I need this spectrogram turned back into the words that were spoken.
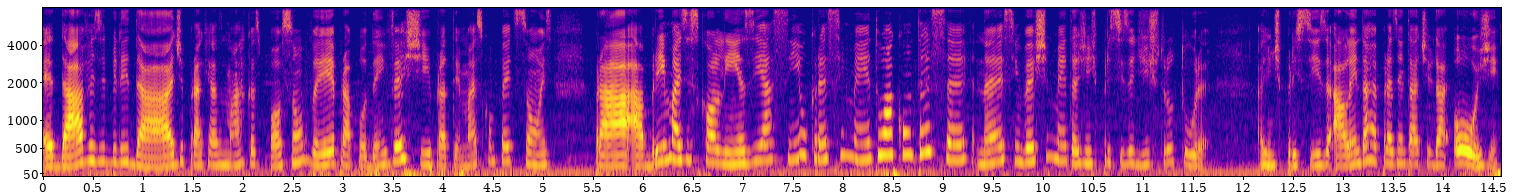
É dar visibilidade para que as marcas possam ver, para poder investir, para ter mais competições, para abrir mais escolinhas e assim o crescimento acontecer, né? Esse investimento, a gente precisa de estrutura. A gente precisa, além da representatividade, hoje,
